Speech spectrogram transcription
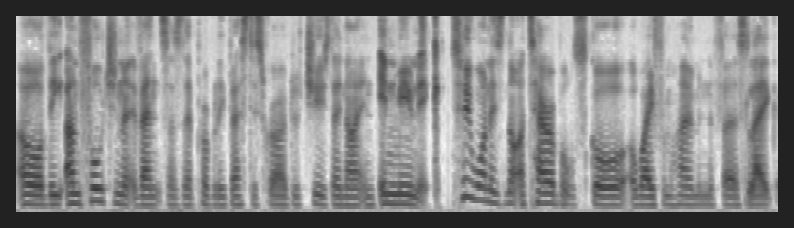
or the unfortunate events, as they're probably best described, of Tuesday night in, in Munich. Two one is not a terrible score away from home in the first leg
